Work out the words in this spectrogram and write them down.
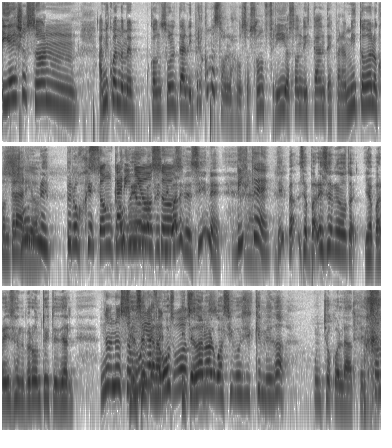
Y ellos son, a mí cuando me consultan, ¿y pero cómo son los rusos? ¿Son fríos? ¿Son distantes? Para mí todo lo contrario. Son, pero Son veo los cariñosos. festivales de cine. ¿Viste? Se aparecen en otra, y aparecen de pronto y te dan. No, no, son se muy acercan a vos y te dan afectuosos. algo así, vos decís que me da un chocolate. Son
